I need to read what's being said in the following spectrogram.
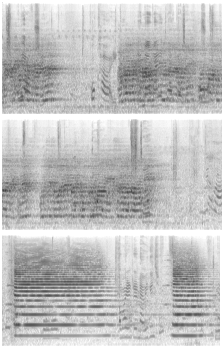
હવે આવશે ઓખાવાળી એમાં અમારે દ્વારકા જવું છે. અમારી ટ્રેન આવી ગઈ છે જો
